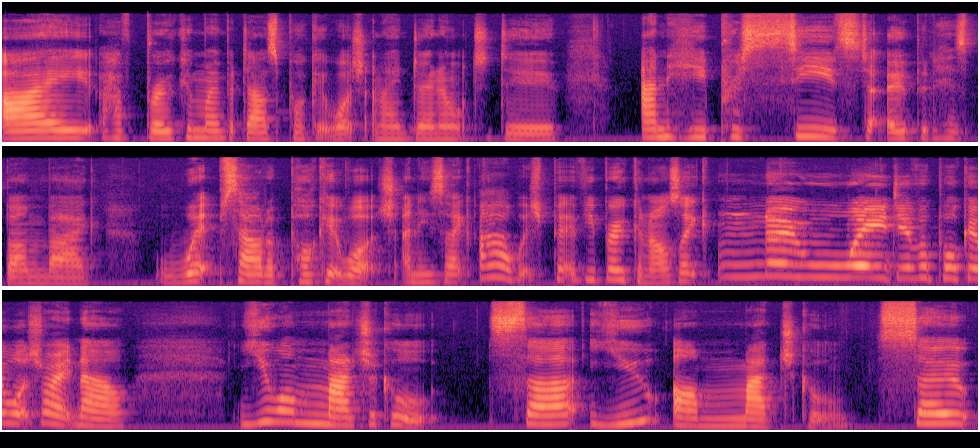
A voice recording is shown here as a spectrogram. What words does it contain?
I have broken my dad's pocket watch and I don't know what to do. And he proceeds to open his bum bag, whips out a pocket watch, and he's like, ah, which bit have you broken? I was like, no way, do you have a pocket watch right now? You are magical. Sir, you are magical. So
